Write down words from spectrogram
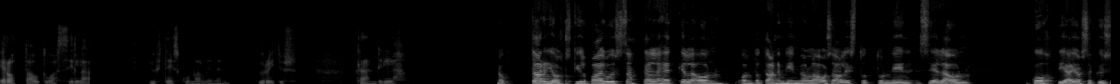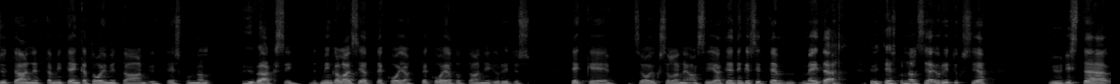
erottautua sillä yhteiskunnallinen yritys brändillä? No, tarjouskilpailuissa tällä hetkellä on, on tota, niin mihin me ollaan osallistuttu, niin siellä on kohtia, joissa kysytään, että miten toimitaan yhteiskunnan hyväksi, että minkälaisia tekoja, tekoja tota, niin yritys tekee. Se on yksi sellainen asia. Tietenkin sitten meitä yhteiskunnallisia yrityksiä yhdistää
